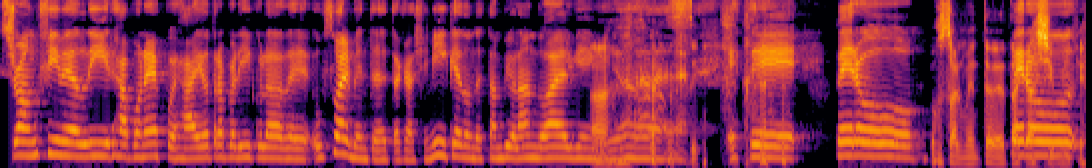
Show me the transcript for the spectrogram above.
strong female lead japonés, pues hay otra película de, usualmente de Takashi Miike, donde están violando a alguien. y, Ah, ah, sí, Este, pero, usualmente de Takashi Miike.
